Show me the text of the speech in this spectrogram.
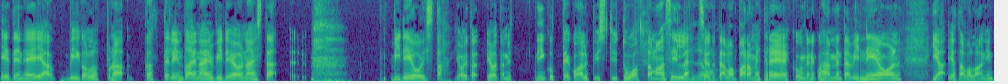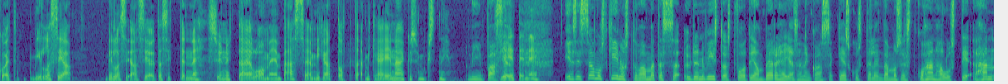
etenee ja viikonloppuna kattelin tai näin video näistä videoista, joita, joita nyt niin kuin tekoäly pystyy tuottamaan sille, että syötetään vaan parametreja, kuinka niin kuin hämmentäviä ne on ja, ja tavallaan, niin kuin, että millaisia, millaisia asioita sitten ne synnyttää ja luo meidän päässä ja mikä on totta ja mikä ei enää kysymykset, niin Niinpä. se etenee. Ja siis se on musta kiinnostavaa. Mä tässä yhden 15-vuotiaan perheenjäsenen kanssa keskustelin tämmöisestä, kun hän halusi, hän,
